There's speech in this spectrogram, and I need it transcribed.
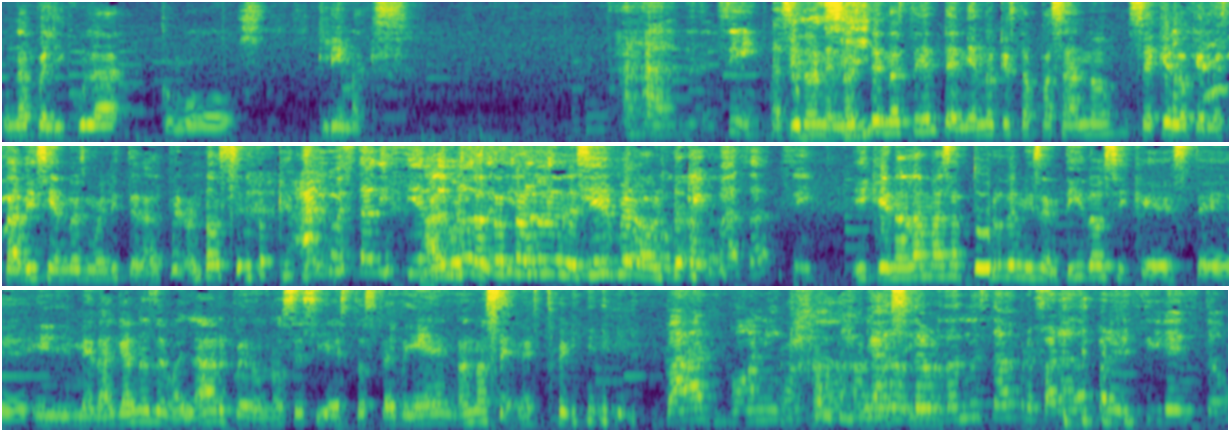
una película como Clímax. Ajá, sí. Así donde no, ¿Sí? estoy, no estoy entendiendo qué está pasando. Sé que lo que me está diciendo es muy literal, pero no sé lo que. Algo está diciendo. Algo no está si tratando no de decir, entiendo pero- o ¿Qué pasa? Sí. Y que nada más aturde mis sentidos y que este. Y me dan ganas de bailar, pero no sé si esto esté bien. No, no sé, estoy. Bad Bunny, qué Ajá, complicado. De verdad no estaba preparada para decir esto.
